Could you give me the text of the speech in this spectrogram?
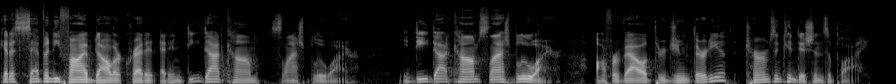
Get a $75 credit at Indeed.com slash BlueWire. Indeed.com slash BlueWire. Offer valid through June 30th. Terms and conditions apply.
